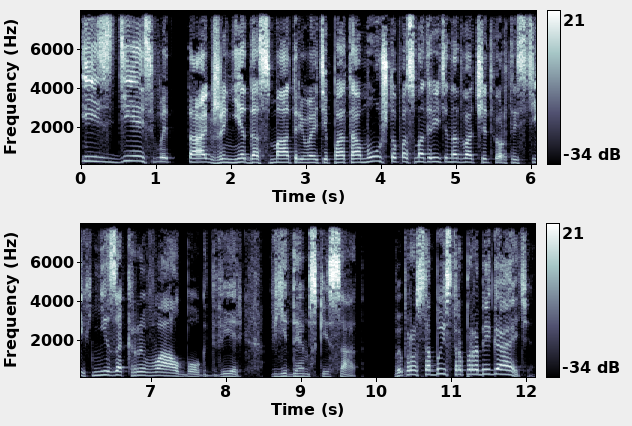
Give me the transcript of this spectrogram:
И здесь вы также не досматриваете, потому что, посмотрите на 24 стих, не закрывал Бог дверь в Едемский сад. Вы просто быстро пробегаете.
